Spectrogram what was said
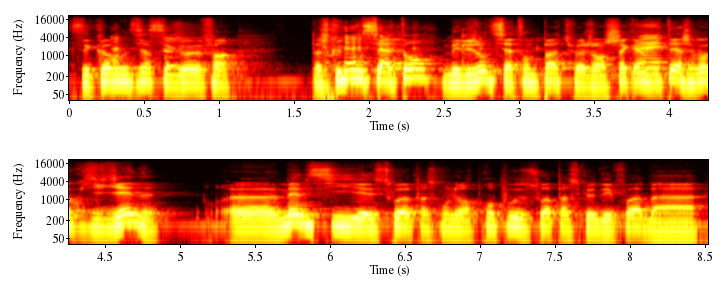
C'est comment dire C'est. Enfin. Parce que nous on s'y attend, mais les gens ne s'y attendent pas, tu vois. Genre, chaque Ouais. invité, à chaque fois qu'ils viennent. euh, même si soit parce qu'on leur propose, soit parce que des fois, bah,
